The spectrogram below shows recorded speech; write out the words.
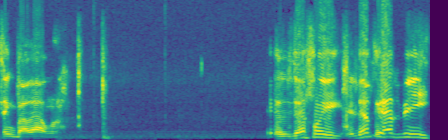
think about that one. It was definitely, it definitely had to be,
